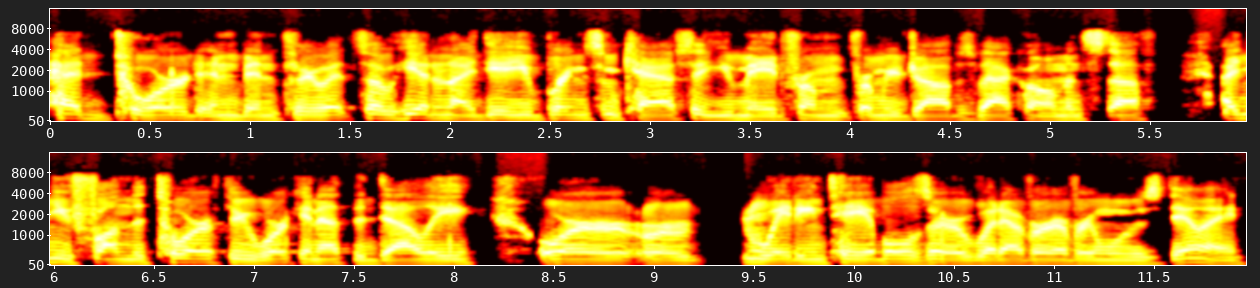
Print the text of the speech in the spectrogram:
had toured and been through it, so he had an idea. You bring some cash that you made from from your jobs back home and stuff, and you fund the tour through working at the deli or or waiting tables or whatever everyone was doing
